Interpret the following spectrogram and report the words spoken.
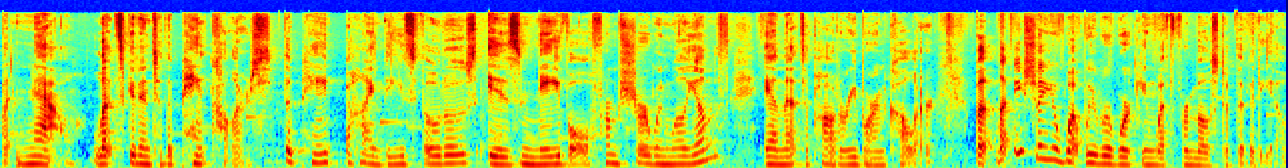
But now let's get into the paint colors. The paint behind these photos is Naval from Sherwin-Williams, and that's a Pottery Barn color. But let me show you what we were working with for most of the video.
